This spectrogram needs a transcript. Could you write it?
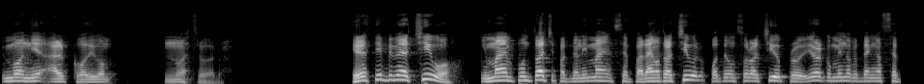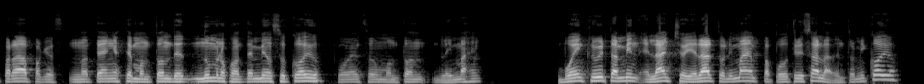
Y me voy a al código nuestro, ¿verdad? ¿Quieres tener primer archivo? Imagen.h para tener la imagen separada en otro archivo. Lo puedo tener un solo archivo, pero yo recomiendo que tengan separada para que no tengan este montón de números cuando estén viendo su código. Como ven, son un montón de la imagen. Voy a incluir también el ancho y el alto de la imagen para poder utilizarla dentro de mi código.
